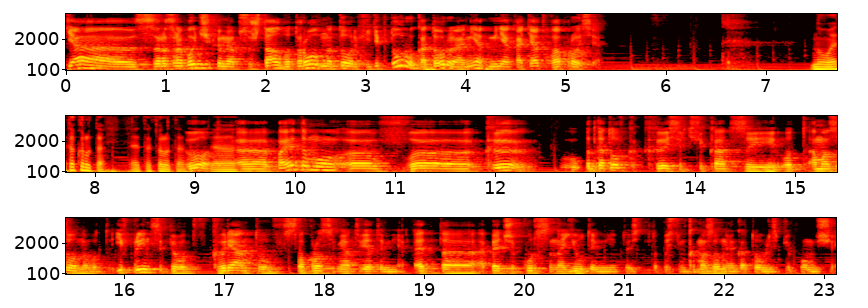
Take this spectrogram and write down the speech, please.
я с разработчиками обсуждал вот ровно ту архитектуру, которую они от меня хотят в вопросе. Ну, это круто, это круто. Вот, э, поэтому в, к подготовка к сертификации от Амазона, вот и в принципе вот к варианту с вопросами и ответами, это опять же курсы на Ютами, то есть, допустим, к Амазону я готовлюсь при помощи.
